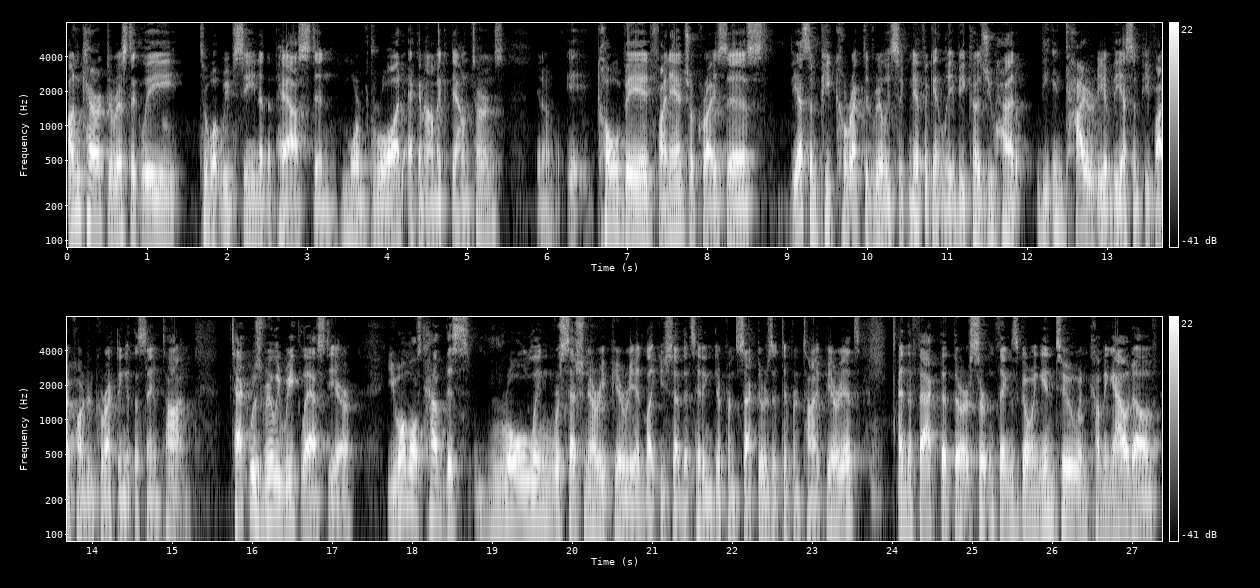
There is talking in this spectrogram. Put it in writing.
uncharacteristically to what we've seen in the past in more broad economic downturns, you know, COVID, financial crisis, the S&P corrected really significantly because you had the entirety of the S&P 500 correcting at the same time. Tech was really weak last year. You almost have this rolling recessionary period, like you said, that's hitting different sectors at different time periods. And the fact that there are certain things going into and coming out of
